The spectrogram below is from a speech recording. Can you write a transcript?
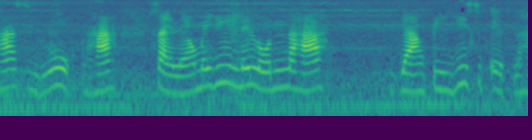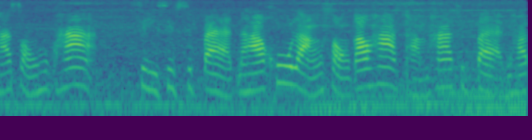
8.54 ลูกนะคะ ใส่แล้วไม่ยื่นไม่ล้นนะคะ ยางปี 21 นะคะ 265 40 18 นะคะ คู่หลัง 295 3 58 นะคะ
